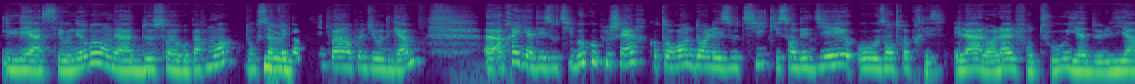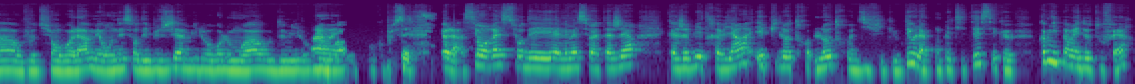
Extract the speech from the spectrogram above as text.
il est assez onéreux. On est à 200 euros par mois, donc ça fait partie, tu vois, un peu du haut de gamme. Euh, après, il y a des outils beaucoup plus chers quand on rentre dans les outils qui sont dédiés aux entreprises. Et là, alors là, elles font tout. Il y a de l'IA, en veux-tu, en voilà, mais on est sur des budgets à 1000 euros le mois ou 2000 euros Ah le ouais. mois, beaucoup plus. Peut-être. Voilà, si on reste sur des LMS sur étagère, Kajabi est très bien. Et puis l'autre, l'autre difficulté ou la complexité, c'est que comme il permet de tout faire,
